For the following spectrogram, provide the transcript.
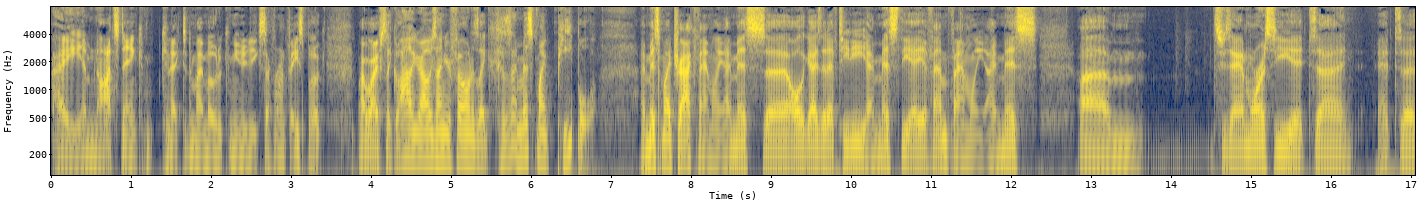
I am not staying connected to my moto community except for on Facebook. My wife's like, "Oh, you're always on your phone." Is like because I miss my people. I miss my track family. I miss uh, all the guys at FTD. I miss the AFM family. I miss um, Suzanne Morrissey at uh, at uh,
